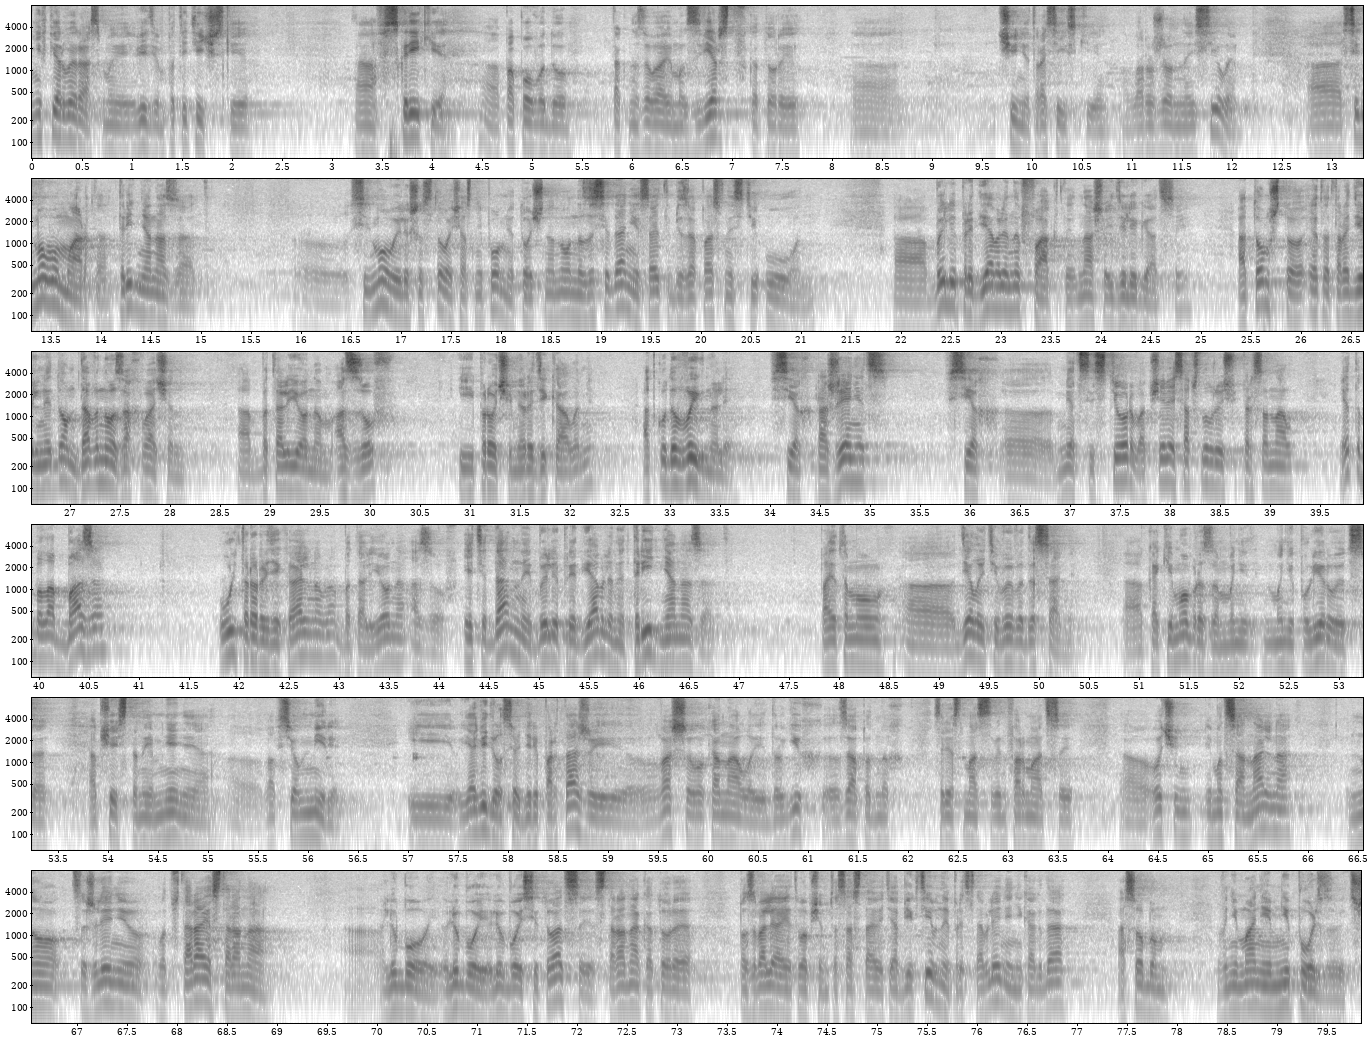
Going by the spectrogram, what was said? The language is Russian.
Не в первый раз мы видим патетические а, вскрики а, по поводу так называемых зверств, которые а, чинят российские вооруженные силы. 7 марта, три дня назад, 7 или 6, сейчас не помню точно, но на заседании Совета Безопасности ООН были предъявлены факты нашей делегации о том, что этот родильный дом давно захвачен батальоном «Азов» и прочими радикалами, откуда выгнали всех роженец, всех э, медсестер, вообще весь обслуживающий персонал. Это была база ультрарадикального батальона «Азов». Эти данные были предъявлены три дня назад. Поэтому э, делайте выводы сами, э, каким образом мани манипулируются общественные мнения во всем мире. И я видел сегодня репортажи и вашего канала, и других западных средств массовой информации. Э, очень эмоционально, но, к сожалению, вот вторая сторона э, любой, любой, любой ситуации, сторона, которая позволяет, в общем-то, составить объективное представление, никогда особым вниманием не пользуется.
